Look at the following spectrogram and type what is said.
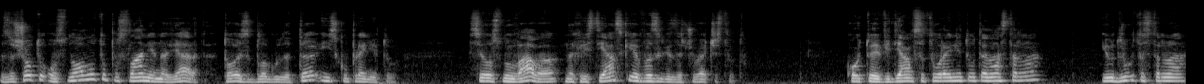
защото основното послание на вярата, т.е. благодата и изкуплението, се основава на християнския възглед за човечеството, който е видян в сътворението от една страна и от другата страна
